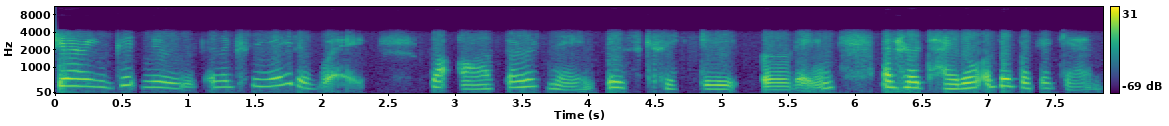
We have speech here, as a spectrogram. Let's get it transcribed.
sharing good news in a creative way the author's name is Kristy Irvin, and her title of the book again,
